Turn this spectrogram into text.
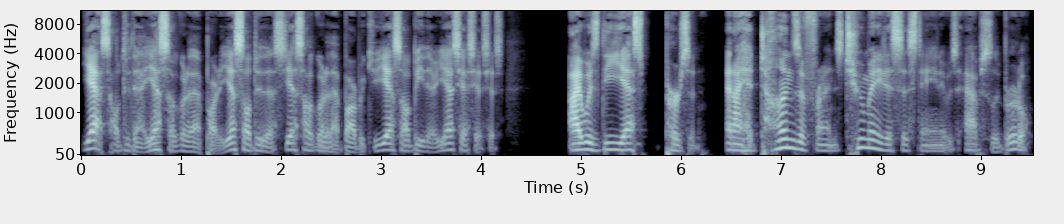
yes, I'll do that. Yes, I'll go to that party. Yes, I'll do this. Yes, I'll go to that barbecue. Yes, I'll be there. Yes, yes, yes, yes. I was the yes person. And I had tons of friends, too many to sustain. It was absolutely brutal.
